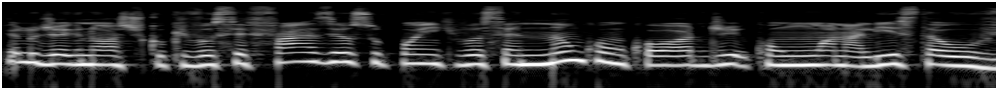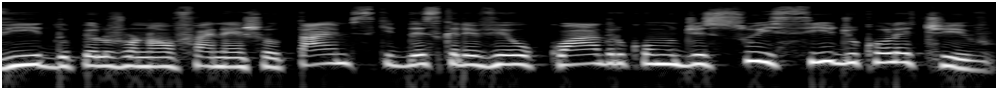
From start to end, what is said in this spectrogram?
Pelo diagnóstico que você faz, eu suponho que você não concorde com um analista ouvido pelo jornal Financial Times que descreveu o quadro como de suicídio coletivo.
